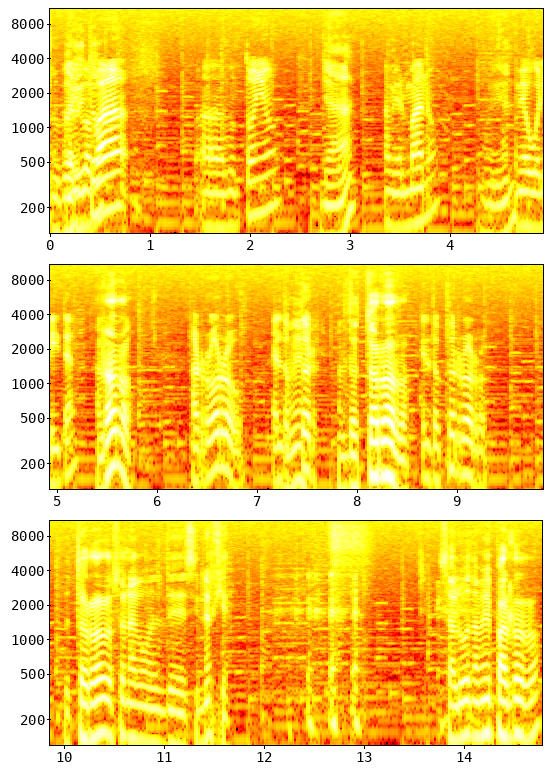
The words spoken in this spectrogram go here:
al a mi papá, a don Toño, Ya, a mi hermano, muy a bien. mi abuelita, Al Rorro. al Rorro, el doctor, Al doctor Rorro. el doctor Rorro. Doctor Rorro suena como el de Sinergia. Saludos también para el Rorro.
